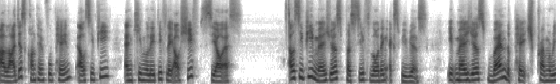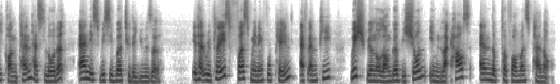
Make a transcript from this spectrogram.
are largest contentful paint, LCP, and cumulative layout shift, CLS. LCP measures perceived loading experience. It measures when the page primary content has loaded and is visible to the user. It had replaced First Meaningful Paint, FMP, which will no longer be shown in Lighthouse and the Performance panel.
